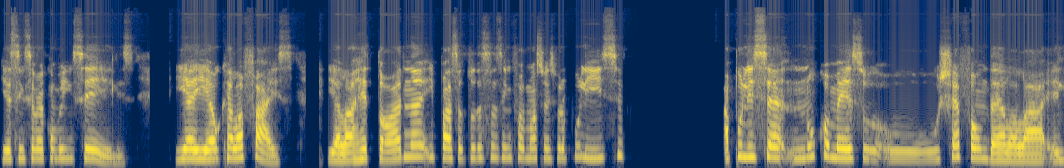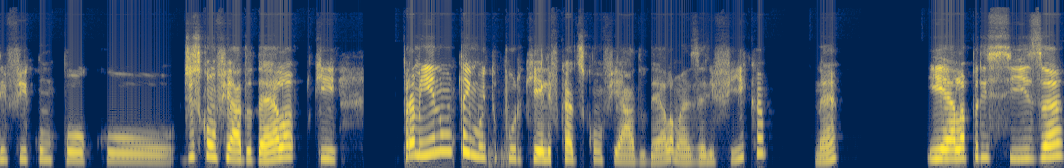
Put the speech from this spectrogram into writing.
e assim você vai convencer eles. E aí é o que ela faz. E ela retorna e passa todas essas informações para a polícia. A polícia, no começo, o, o chefão dela lá, ele fica um pouco desconfiado dela, que para mim não tem muito porquê ele ficar desconfiado dela, mas ele fica, né? E ela precisa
